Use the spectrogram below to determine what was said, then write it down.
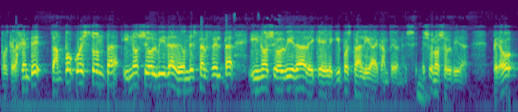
porque la gente tampoco es tonta y no se olvida de dónde está el Celta y no se olvida de que el equipo está en la Liga de Campeones. Eso no se olvida. Pero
